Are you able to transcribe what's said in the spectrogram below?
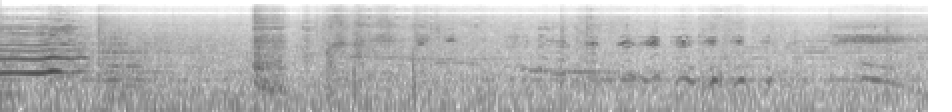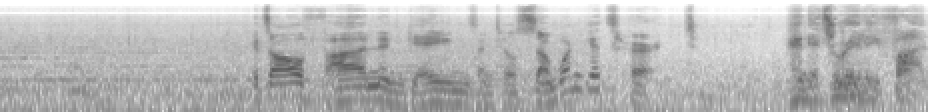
It's all fun and games until someone gets hurt. And it's really fun.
